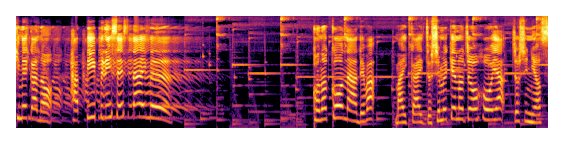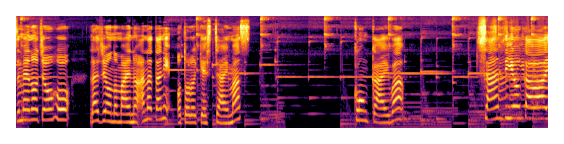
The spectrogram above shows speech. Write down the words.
姫香のハッピープリンセスタイムこのコーナーでは毎回女子向けの情報や女子におすすめの情報ラジオの前のあなたにお届けしちゃいます。今回はサンリオかわい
